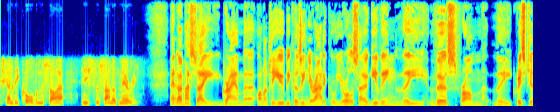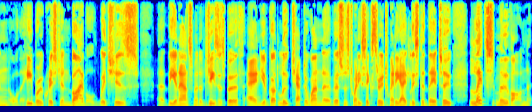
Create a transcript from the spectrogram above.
he's going to be called the Messiah, and he's the son of Mary. And I must say, Graham, uh, honour to you because in your article you're also giving the verse from the Christian or the Hebrew Christian Bible, which is uh, the announcement of Jesus' birth, and you've got Luke chapter 1 uh, verses 26 through 28 listed there too. Let's move on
